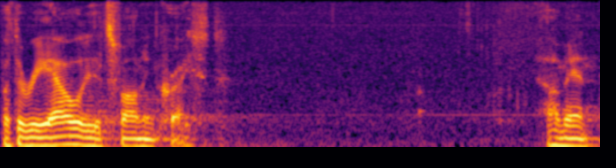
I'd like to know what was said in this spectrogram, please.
but the reality that's found in Christ. Amen.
